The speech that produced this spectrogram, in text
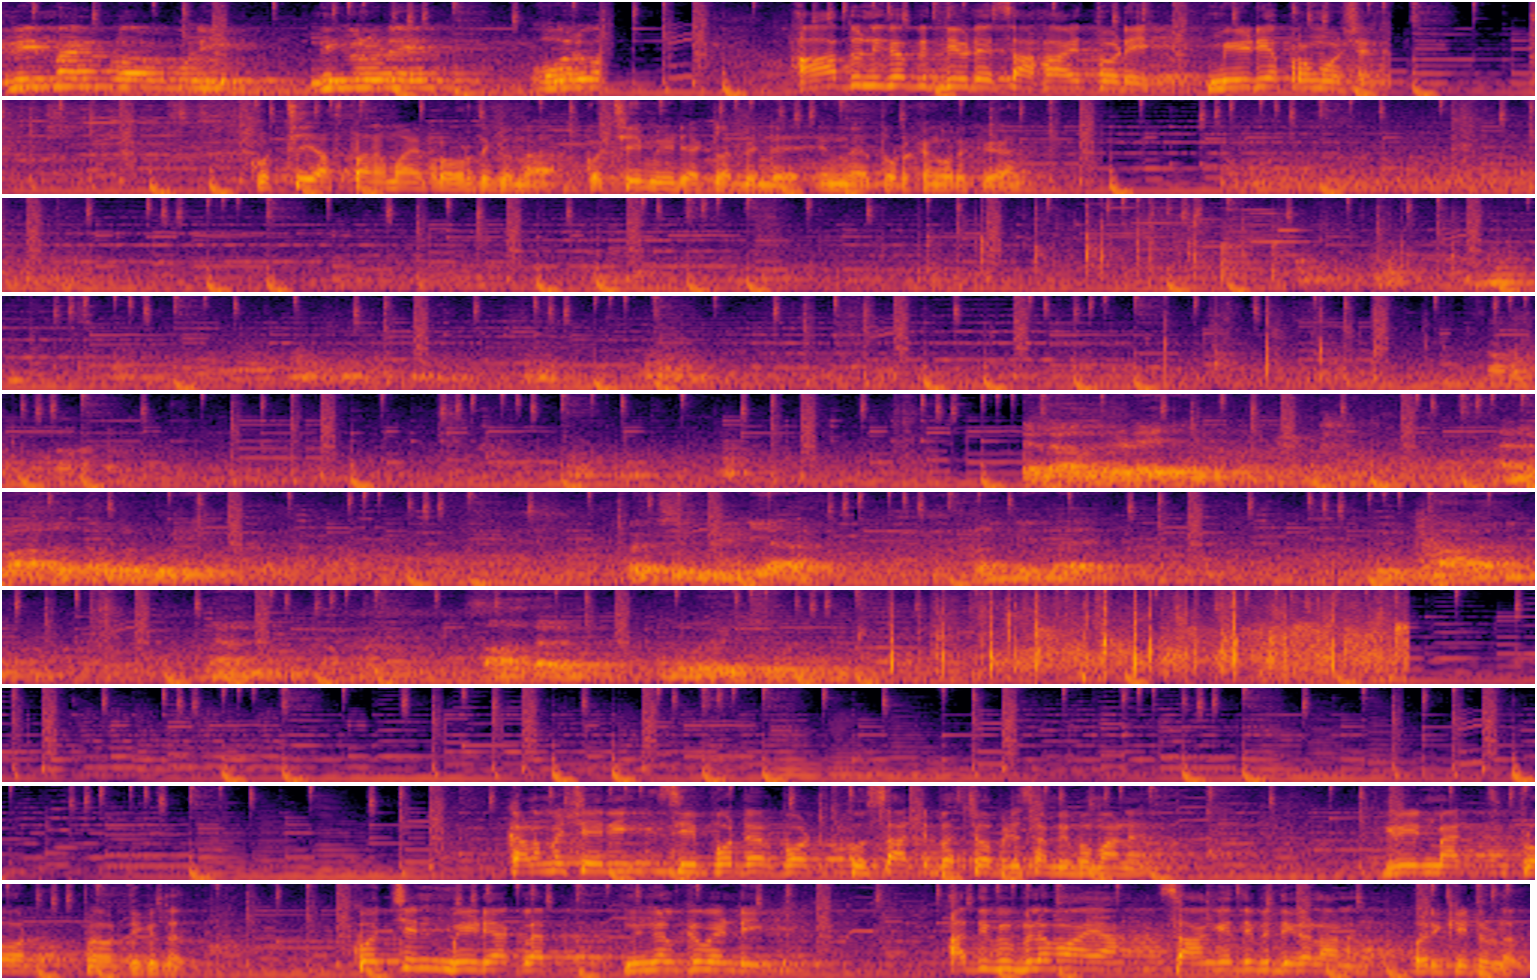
Green മാറ്റ് floor കൂടി നിങ്ങളുടെ ഓരോ ആധുനിക വിദ്യയുടെ സഹായത്തോടെ മീഡിയ പ്രൊമോഷൻ. കൊച്ചി ആസ്ഥാനമായി പ്രവർത്തിക്കുന്ന കൊച്ചി മീഡിയ ക്ലബിന്റെ ഇന്ന് തുടക്കം കുറിക്കുകയാണ്. എല്ലാവരുടെയും അനുവാദത്തോടുകൂടി കൊച്ചിൻ മീഡിയ ക്ലബിന്റെ ഉദ്ഘാടനം ഞാൻ സാദരം നിർവഹിച്ചു Kalamassery seaport airport CUSAT bus സ്റ്റോപ്പിന് സമീപമാണ് ഗ്രീൻ മാറ്റ് ഫ്ലോർ പ്രവർത്തിക്കുന്നത്. കൊച്ചിൻ മീഡിയ ക്ലബ് നിങ്ങൾക്ക് വേണ്ടി അതിവിപുലമായ സാങ്കേതിക വിദ്യകളാണ് ഒരുക്കിയിട്ടുള്ളത്.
